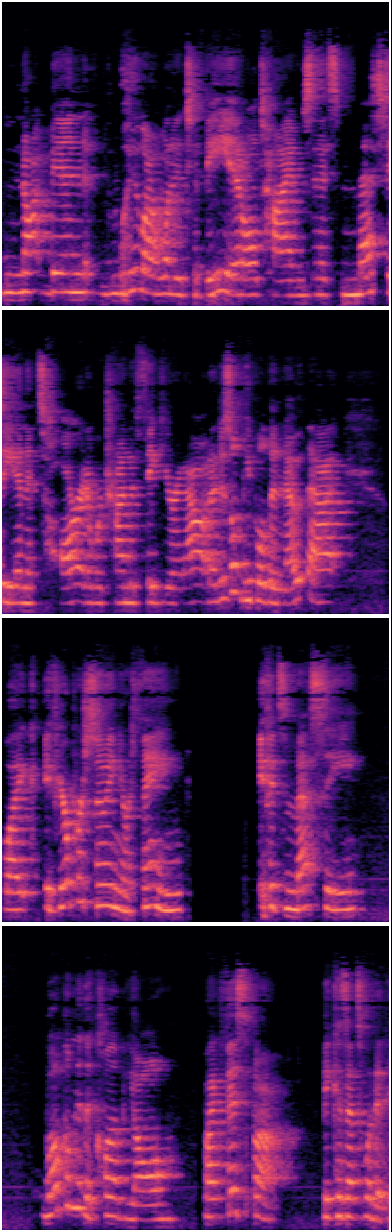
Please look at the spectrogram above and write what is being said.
not been who I wanted to be at all times and it's messy and it's hard and we're trying to figure it out. And I just want people to know that like if you're pursuing your thing, if it's messy, welcome to the club, y'all. Like fist bump because that's what it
